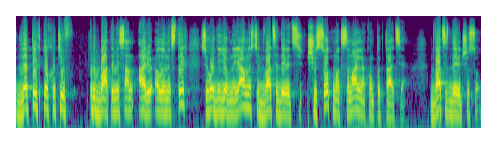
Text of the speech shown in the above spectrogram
Для тих, хто хотів придбати Nissan Ariyo, але не встиг, сьогодні є в наявності 29600 максимальна комплектація. 29600.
